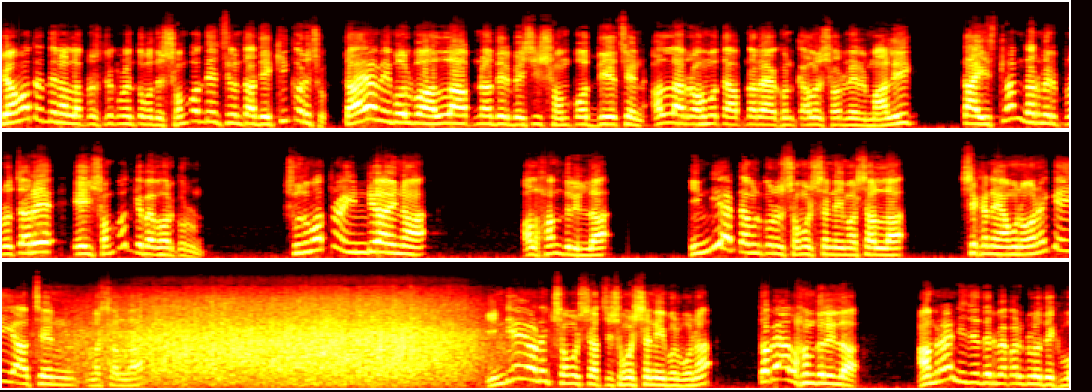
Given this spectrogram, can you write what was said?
কেমন দিন আল্লাহ প্রশ্ন করবেন, তোমাদের সম্পদ দিয়েছিলেন তাদের কি করেছ? তাই আমি বলব, আল্লাহ আপনাদের বেশি সম্পদ দিয়েছেন। আল্লাহর রহমতে আপনারা এখন কালো স্বর্ণের মালিক। তাই ইসলাম ধর্মের প্রচারে এই সম্পদকে ব্যবহার করুন। শুধুমাত্র ইন্ডিয়ায় না, আলহামদুলিল্লাহ, ইন্ডিয়ার তেমন কোনো সমস্যা নেই মাসাল্লাহ সেখানে এমন অনেকেই আছেন মাসাল্লাহ ইন্ডিয়ায় অনেক সমস্যা আছে, সমস্যা নেই বলব না। তবে আলহামদুলিল্লাহ, আমরা নিজেদের ব্যাপারগুলো দেখব।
